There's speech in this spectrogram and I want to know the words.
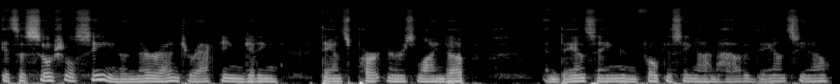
it's a social scene and they're interacting, getting dance partners lined up and dancing and focusing on how to dance, you know.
